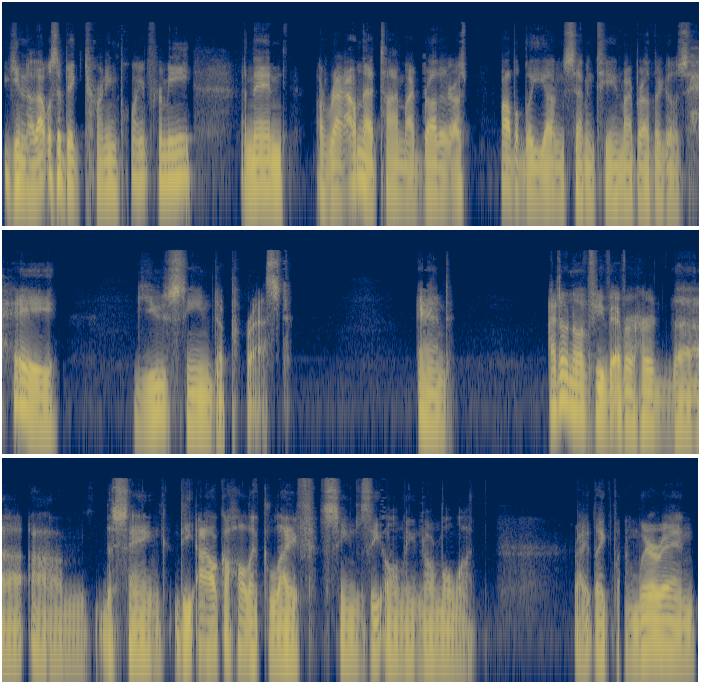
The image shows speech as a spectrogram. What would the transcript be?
you know, that was a big turning point for me. And then around that time, my brother, I was probably young, 17, my brother goes, Hey, you seem depressed. And I don't know if you've ever heard the um, the saying, "The alcoholic life seems the only normal one." Right? Like when we're in,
